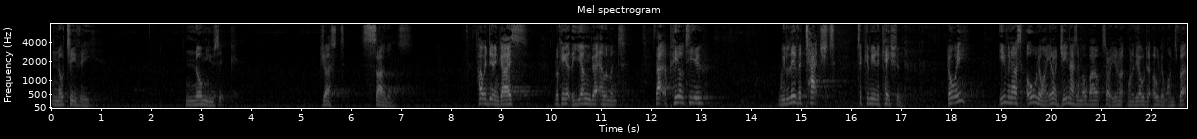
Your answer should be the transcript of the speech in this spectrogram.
no TV, no music, just silence. How are we doing, guys? Looking at the younger element. Does that appeal to you? We live attached to communication, don't we? Even us older ones, you know, Jean has a mobile. Sorry, you're not one of the older older ones, but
